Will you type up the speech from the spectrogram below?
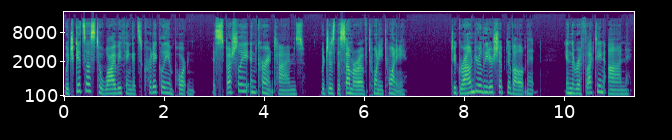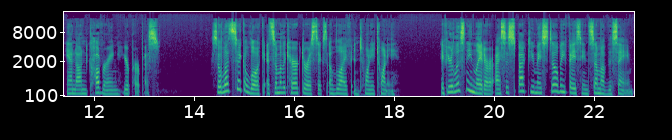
Which gets us to why we think it's critically important, especially in current times, which is the summer of 2020, to ground your leadership development in the reflecting on and uncovering your purpose. So let's take a look at some of the characteristics of life in 2020. If you're listening later, I suspect you may still be facing some of the same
